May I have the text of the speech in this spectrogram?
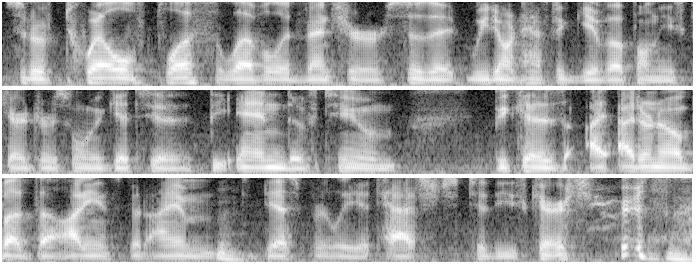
sort of 12 plus level adventure so that we don't have to give up on these characters when we get to the end of Tomb because I, I don't know about the audience, but I am hmm. desperately attached to these characters.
